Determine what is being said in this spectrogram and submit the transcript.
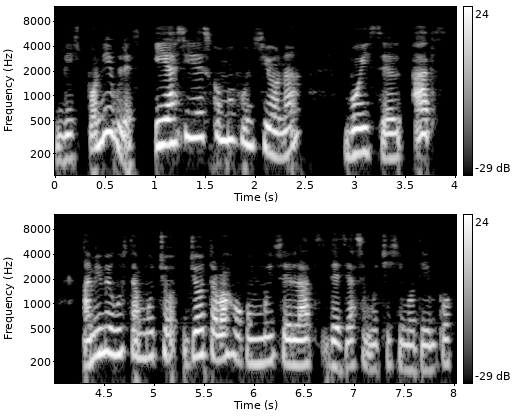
disponibles. Y así es como funciona Voicel Ads. A mí me gusta mucho, yo trabajo con Voicel Ads desde hace muchísimo tiempo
